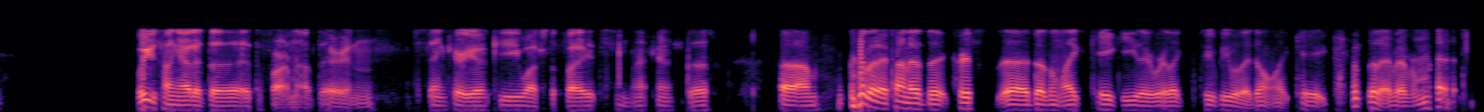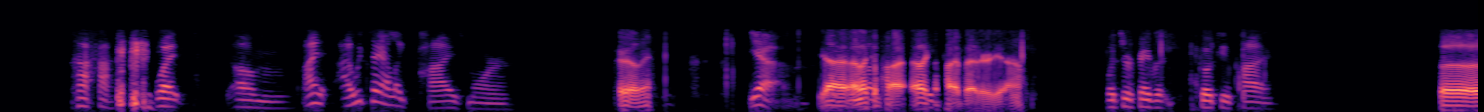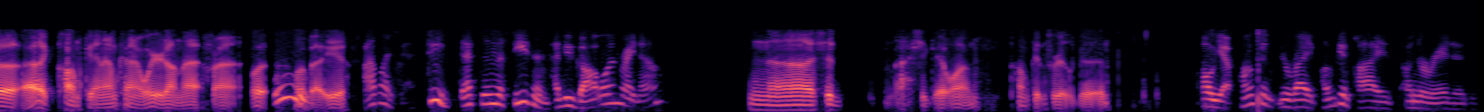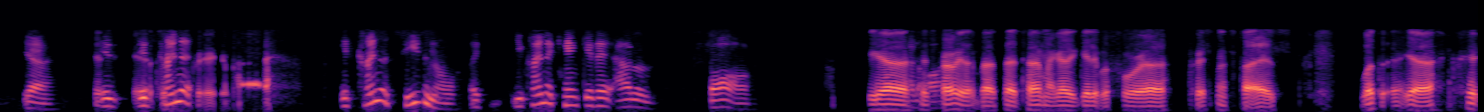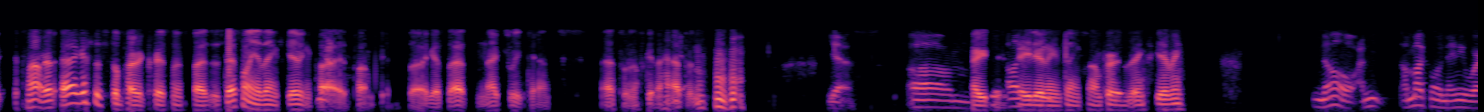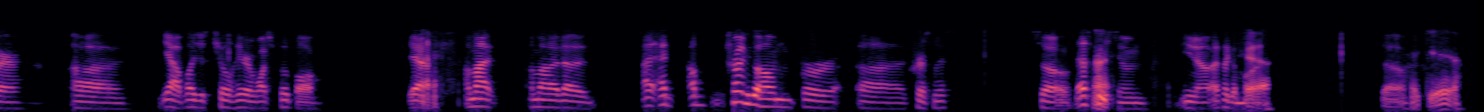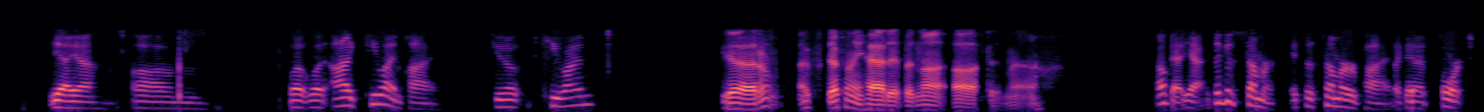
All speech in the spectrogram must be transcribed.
we just hung out at the at the farm out there and sang karaoke, watched the fights, and that kind of stuff. Um, but I found out that Chris uh, doesn't like cake either. We're like the two people that don't like cake that I've ever met. Haha. what? Um, I I would say I like pies more. Really? Yeah. Yeah, I, I You like a pie. I like a pie better. Yeah. What's your favorite go-to pie? Uh, I like pumpkin. I'm kind of weird on that front. What, Ooh. what about you? I like that, dude. That's in the season. Have you got one right now? No, I should. I should get one. Pumpkin's real good. Oh yeah, pumpkin. You're right. Pumpkin pie is underrated. Yeah, It, It- yeah, it's a kinda- pie. it's kind of seasonal. Like you kind of can't get it out of fall. Yeah, it's odd. probably about that time. I gotta get it before uh Christmas pies. What? The, yeah, it's not. Really, I guess it's still part of Christmas pies. It's definitely a Thanksgiving pie. Yeah. pumpkin. So I guess that's next weekend. That's when it's gonna happen. Yes. Um. are you doing, I like are you doing anything fun for Thanksgiving? No, I'm I'm not going anywhere. Uh, yeah, I'll probably just chill here and watch football. Yeah, Nice. I'm at I'm at uh, I, I I'm trying to go home for uh Christmas, so that's pretty Nice. soon. You know, that's like a month. Yeah. So Heck yeah. yeah, yeah. Um, but what I key lime pie. Do you know key lime? Yeah, I don't. I've definitely had it, but not often. though. Okay, yeah, it's a good summer. It's a summer pie, like a porch.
